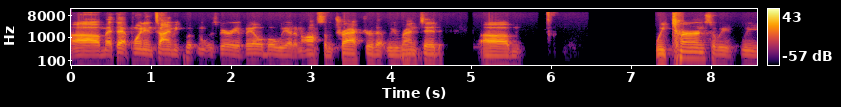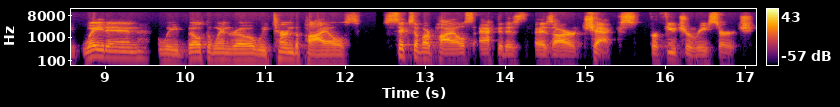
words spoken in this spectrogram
Um, at that point in time, equipment was very available. We had an awesome tractor that we rented. Um, we turned, so we, we weighed in, we built the windrow, we turned the piles, six of our piles acted as, as our checks for future research.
